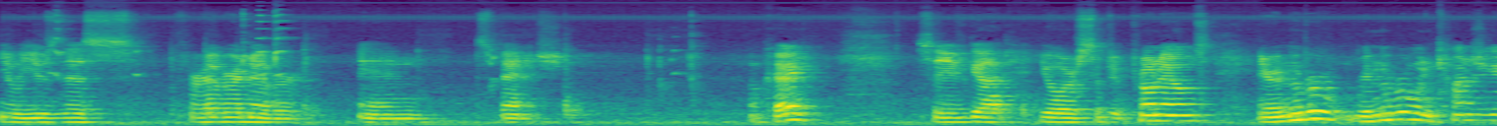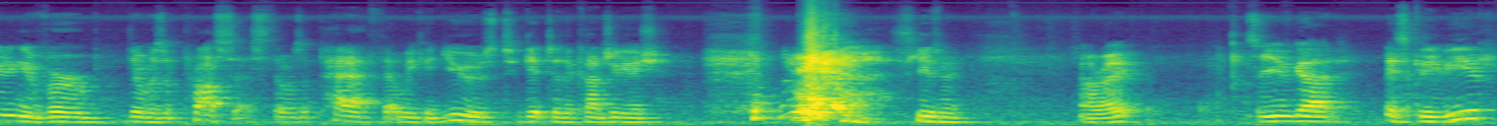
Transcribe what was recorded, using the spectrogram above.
You'll use this forever and ever in Spanish. Okay? So you've got your subject pronouns. And remember, remember when conjugating a verb, there was a process, there was a path that we could use to get to the conjugation. Excuse me. All right? So you've got escribir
